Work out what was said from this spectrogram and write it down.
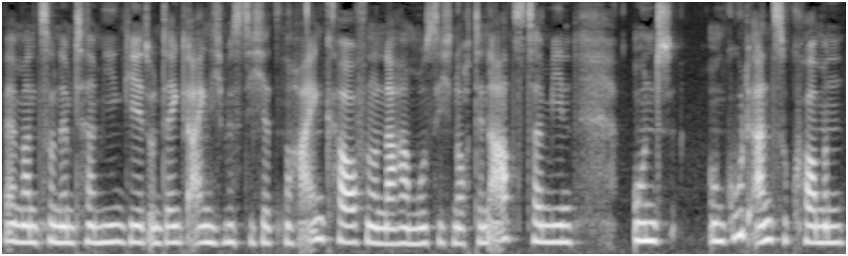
wenn man zu einem Termin geht und denkt, eigentlich müsste ich jetzt noch einkaufen und nachher muss ich noch den Arzttermin. Und um gut anzukommen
